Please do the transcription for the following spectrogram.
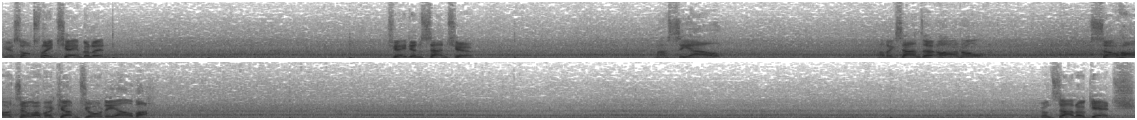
Here's Oxlade-Chamberlain. Jadon Sancho. Martial. Alexander Arnold. So hard to overcome Jordi Alba. Gonzalo Guedes.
